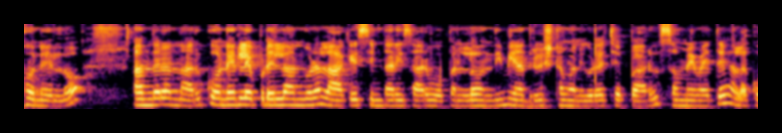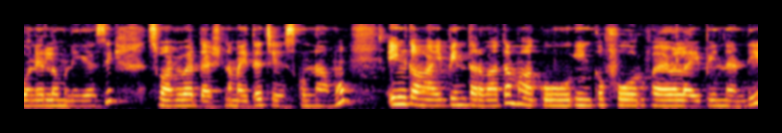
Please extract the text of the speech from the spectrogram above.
కోనేరులో. అందరు అన్నారు కోనేరులో ఎప్పుడు వెళ్ళాలని కూడా లాగేసి తింటారు ఈసారి ఓపెన్లో ఉంది. మీ అదృష్టం అని కూడా చెప్పారు. సో మేమైతే అలా కోనేరులో మునిగేసి స్వామివారి దర్శనం అయితే చేసుకున్నాము. ఇంకా అయిపోయిన తర్వాత మాకు ఇంకా ఫోర్ ఫైవ్ అలా అయిపోయిందండి.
